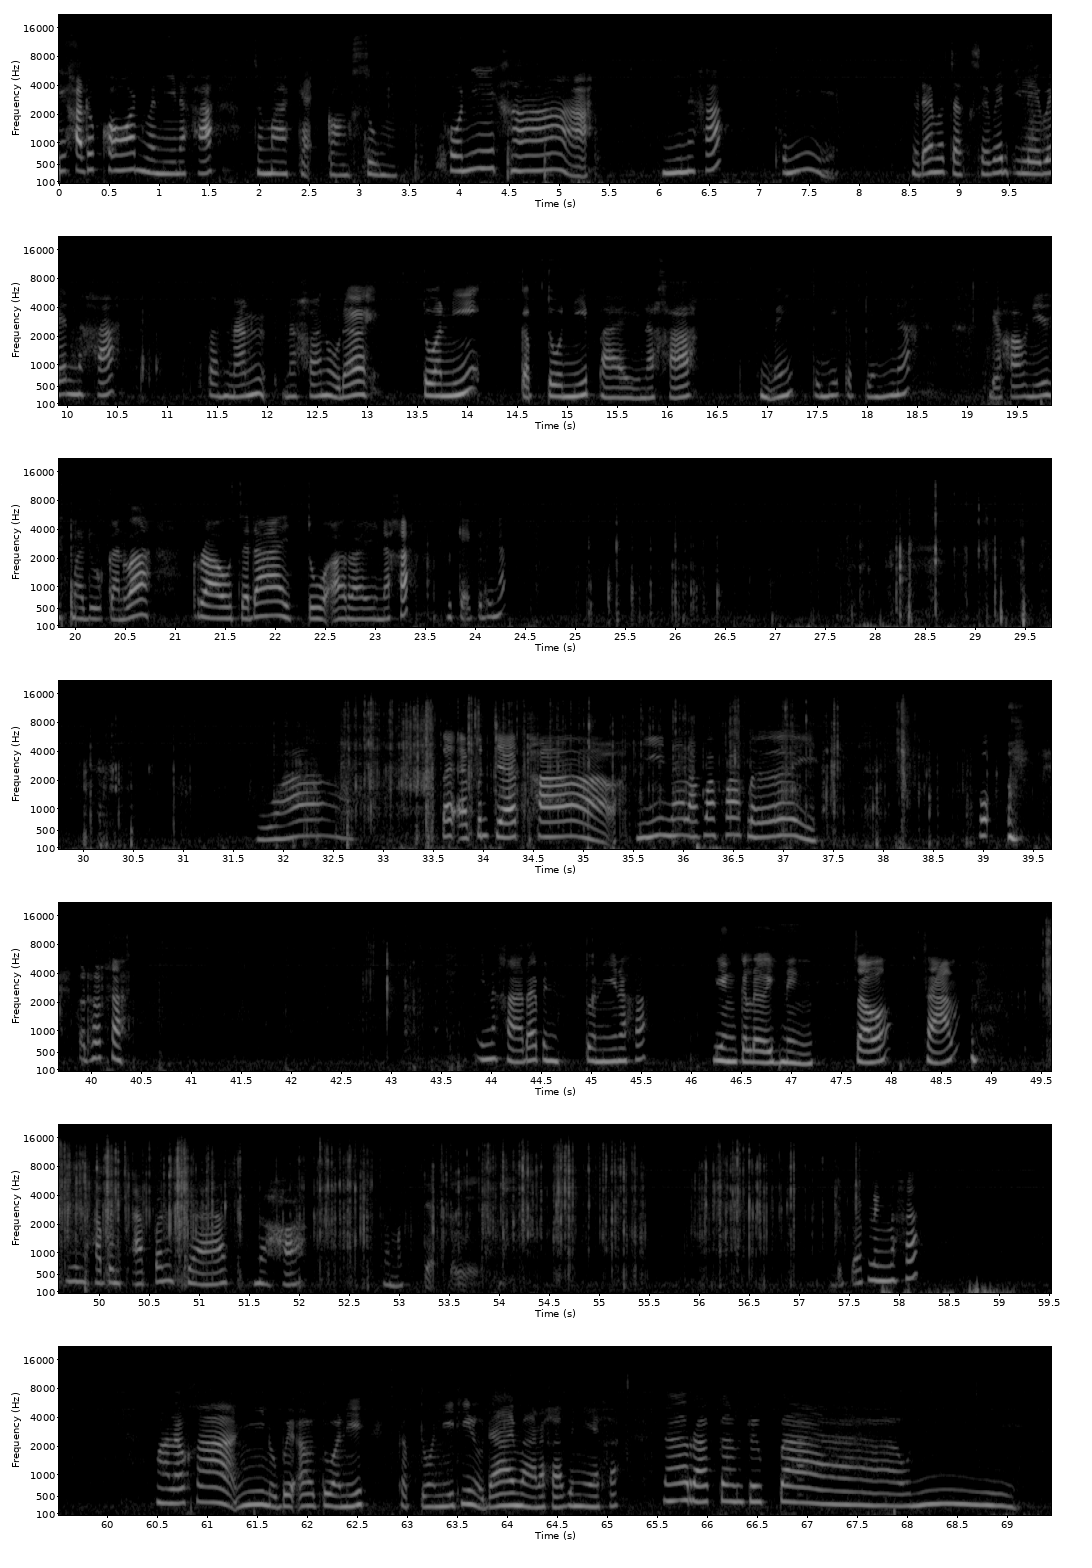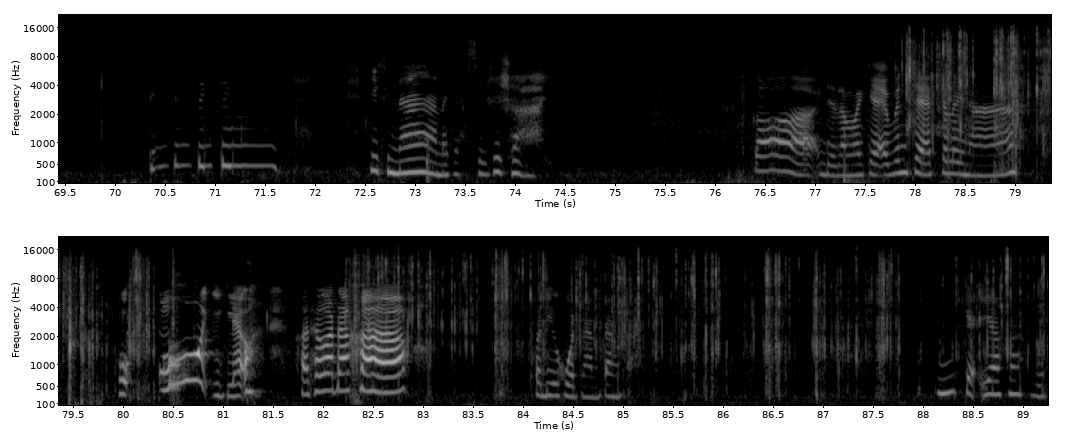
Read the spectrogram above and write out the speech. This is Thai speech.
ดีค่ะทุกคนวันนี้นะคะ จะมาแกะกล่องสุ่มโพนี่ค่ะ นี่นะคะโพนี่หนูได้มาจากเซเว่นอีเลเว่นนะคะ ตอนนั้นนะคะหนูได้ตัวนี้กับตัวนี้ไปนะคะ เห็นไหมตัวนี้กับตัวนี้นะ เดี๋ยวคราวนี้มาดูกันว่าเราจะได้ตัวอะไรนะคะมาแกะกันเลยนะ ว้าว ได้ แอปเปิลแจ๊สค่ะ นี่น่ารักมากๆเลยโอ้ขอโทษค่ะ นี่นะคะได้เป็นตัวนี้นะคะ เรียงกันเลยหนึ่งสองสามนี่นะคะเป็นแอปเปิลแจ๊สนะคะเรามาแกะกันเลยเดี๋ยวแป๊บนึงนะคะ มาแล้วค่ะ นี่หนูไปเอาตัวนี้ กับตัวนี้ที่หนูได้มานะคะ เป็นไงคะ น่ารักกันหรือเปล่า นี่ ติ๊งติ๊งติ๊งติ๊งนี่คือหน้านะคะซื้อชาย ก็เดี๋ยวเรามาแกะเป็นแจ๊ดกันเลยนะโอ้โอ้อีกแล้ว ขอโทษนะคะ พอดีขวดน้ำตั้งไปนี่แกะยากมากเลย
